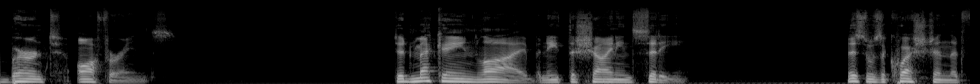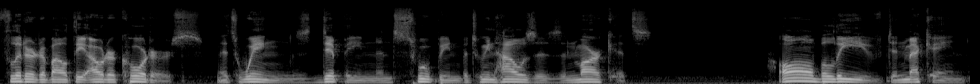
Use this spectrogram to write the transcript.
Burnt Offerings Did Mekhane lie beneath the shining city? This was a question that flittered about the outer quarters, its wings dipping and swooping between houses and markets. All believed in Mekhane.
